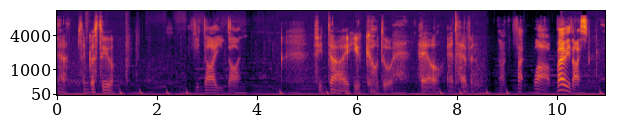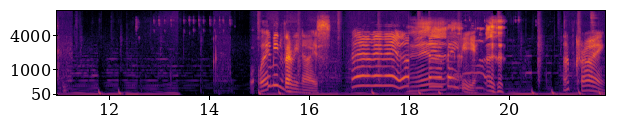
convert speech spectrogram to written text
Yeah, same goes to you. If you die, you die. If you die, you go to hell and heaven. Wow, very nice. What, what do you mean, very nice? Yeah. Baby! I'm crying.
